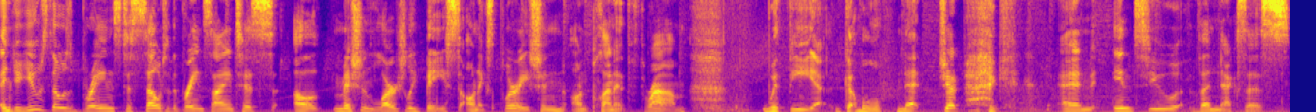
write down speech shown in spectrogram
And you use those brains to sell to the brain scientists a mission largely based on exploration on planet Thram, with the Gumble Net jetpack and into the Nexus.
